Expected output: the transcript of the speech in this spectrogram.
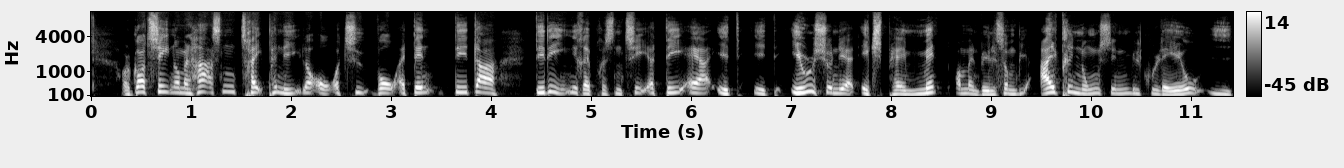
Og du kan godt se, når man har sådan tre paneler over tid, hvor at den, det, der det, det egentlig repræsenterer, det er et, et evolutionært eksperiment, om man vil, som vi aldrig nogensinde vil kunne lave i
